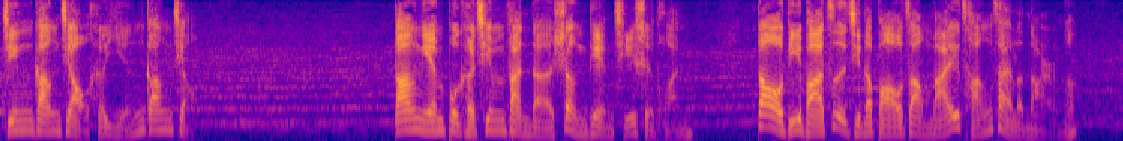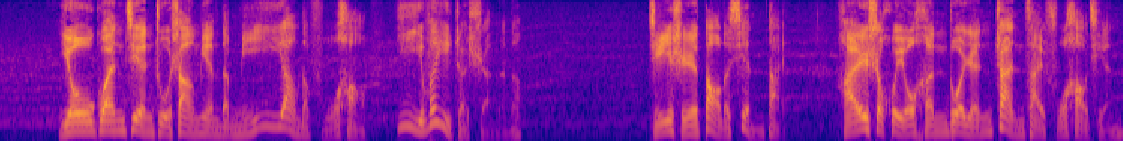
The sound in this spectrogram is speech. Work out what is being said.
金刚教和银刚教。当年不可侵犯的圣殿骑士团，到底把自己的宝藏埋藏在了哪儿呢？有关建筑上面的谜一样的符号意味着什么呢？即使到了现代，还是会有很多人站在符号前，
